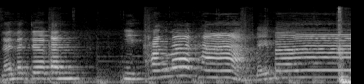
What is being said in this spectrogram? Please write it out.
แล้วเราเจอกันอีกครั้งหน้าค่ะ บ๊ายบาย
